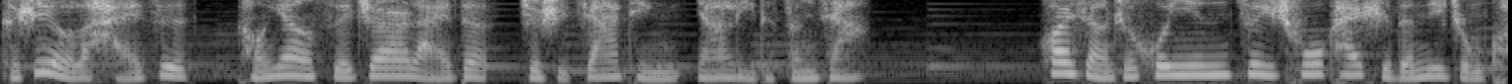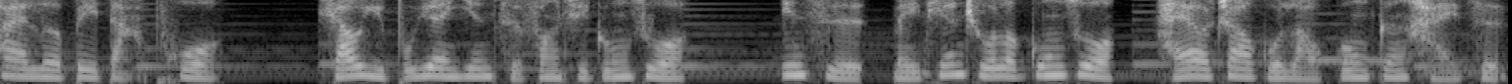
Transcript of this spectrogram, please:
可是有了孩子，同样随之而来的就是家庭压力的增加。幻想着婚姻最初开始的那种快乐被打破，小雨不愿因此放弃工作，因此每天除了工作还要照顾老公跟孩子，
